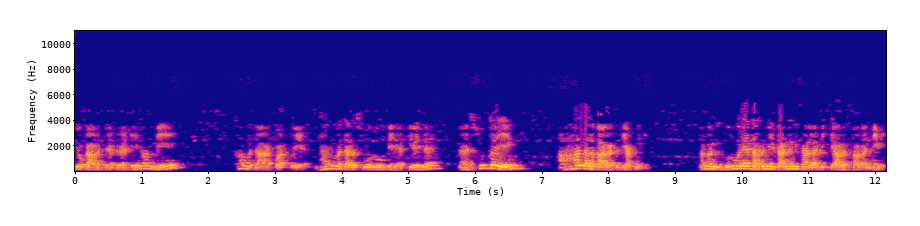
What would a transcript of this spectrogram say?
යෝගාවචරයට වැටෙනවා මේ කවමදාකවත් ඔය ධර්මදර ස්වરૂපයේ ඇති වෙන සුතයෙන් අහලා ලබාගත් දෙයක් නෙවෙයි. තමන්ගේ ගුරුවරයා ධර්මයේ දන්න නිසා ලැබිච්ච අවස්ථාවක් නෙවෙයි.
